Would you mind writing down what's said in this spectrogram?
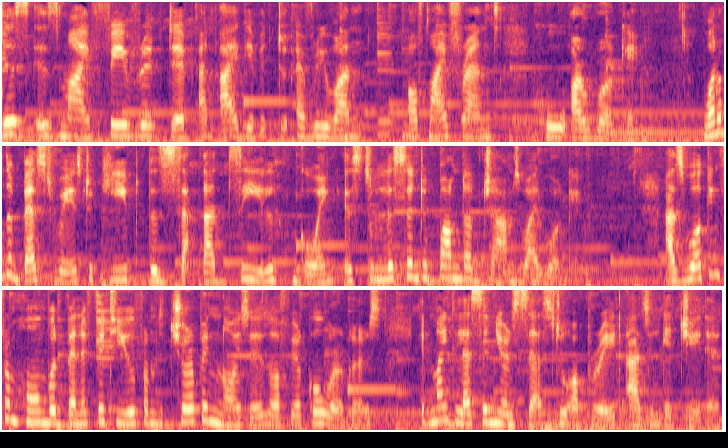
This is my favorite tip, and I give it to every one of my friends who are working. One of the best ways to keep the, that zeal going is to listen to pumped up jams while working. As working from home would benefit you from the chirping noises of your coworkers, it might lessen your zest to operate as you'll get jaded.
